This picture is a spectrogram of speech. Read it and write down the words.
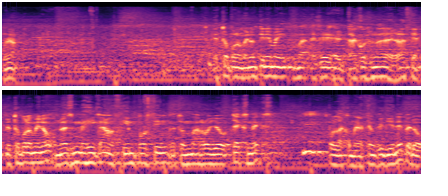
Bueno. Esto por lo menos tiene... el taco es una desgracia. Esto por lo menos no es mexicano 100%, esto es más rollo Tex-Mex. por la combinación que tiene, pero,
